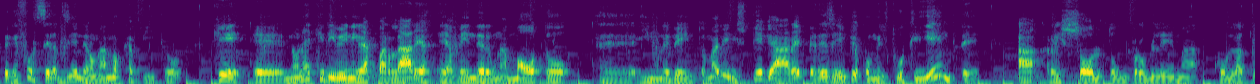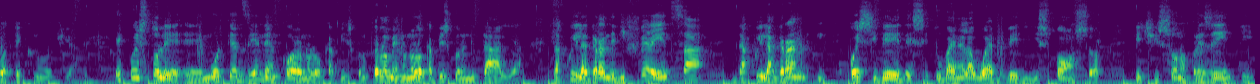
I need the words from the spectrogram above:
Perché forse le aziende non hanno capito che eh, non è che devi venire a parlare e a vendere una moto eh, in un evento, ma devi spiegare per esempio come il tuo cliente ha risolto un problema con la tua tecnologia. E questo le, eh, molte aziende ancora non lo capiscono, perlomeno non lo capiscono in Italia. Da qui la grande differenza, da qui la grande... Poi si vede, se tu vai nella web, vedi gli sponsor che ci sono presenti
